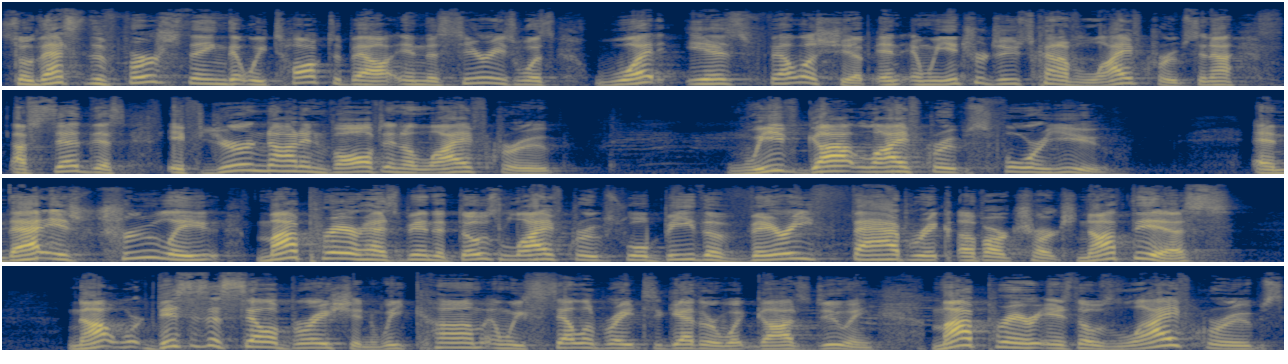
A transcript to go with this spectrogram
So that's the first thing that we talked about in the series was what is fellowship? And, and we introduced kind of life groups. And I, I've said this if you're not involved in a life group, we've got life groups for you. And that is truly, my prayer has been that those life groups will be the very fabric of our church. Not this, not this is a celebration. We come and we celebrate together what God's doing. My prayer is those life groups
